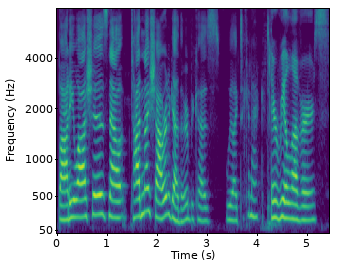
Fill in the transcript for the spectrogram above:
body washes. Now, Todd and I shower together because we like to connect. They're real lovers.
